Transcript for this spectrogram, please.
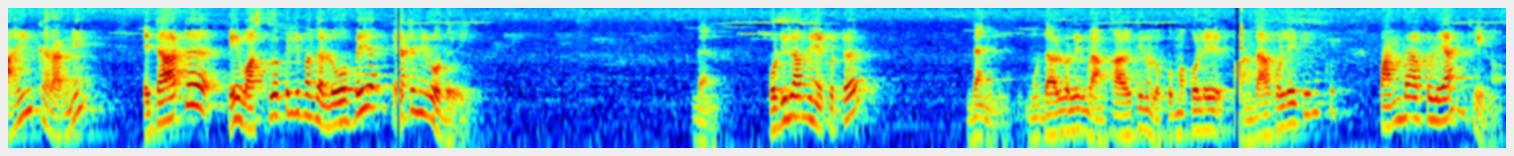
අයින් කරන්නේ එදාට ඒ වස්තුව පිළිබඳ ලෝභය එයට නිරෝධ වෙයි. දැන් පොඩි ළමයෙකුට දැන් මුදල් වලින් ලංකාවේ තියෙන ලොකුම කොලේ පන්දා කොලේ කියනකො පන්දා කොලයක් තියෙනවා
